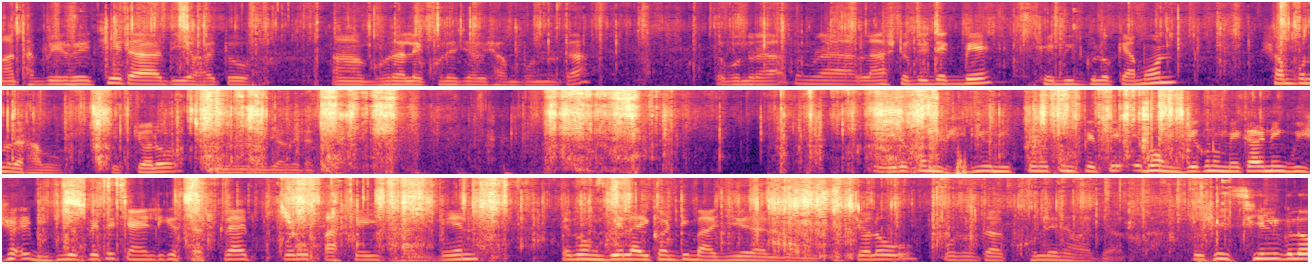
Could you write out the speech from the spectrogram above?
মাথা বের হয়েছে, এটা দিয়ে হয়তো ঘোরালে খুলে যাবে সম্পূর্ণটা। তো বন্ধুরা, তোমরা লাস্ট অবধি দেখবে সেই বিটগুলো কেমন, সম্পূর্ণ দেখাবো। চলো জায়গাটাকে এরকম ভিডিও নিত্য নতুন পেতে এবং যে কোনো মেকানিক বিষয়ের ভিডিও পেতে চ্যানেলটিকে সাবস্ক্রাইব করে পাশেই থাকবেন এবং বেল আইকনটি বাজিয়ে রাখবেন। চলো, পুরোটা খুলে নেওয়া যাক। তো সেই সিলগুলো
